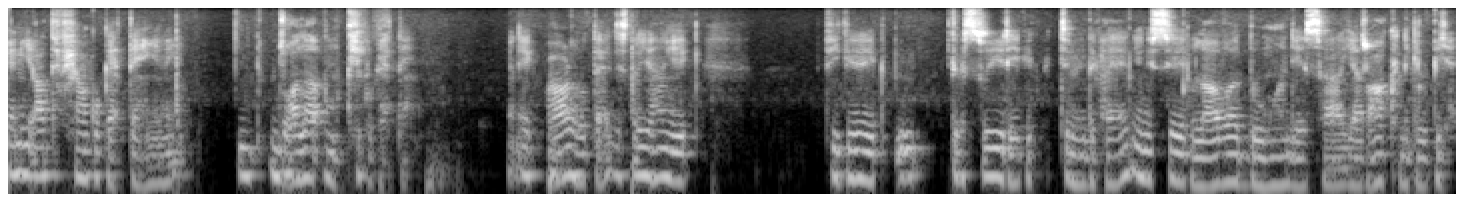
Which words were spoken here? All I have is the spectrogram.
यानी आतिफशाह को कहते हैं, यानी ज्वालामुखी को कहते हैं। यानी एक पहाड़ होता है, जिस तरह यहाँ एक फिगर एक तस्वीर एक, एक पिक्चर में दिखाया है यानी इससे लावा धुआँ जैसा या राख निकलती है।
